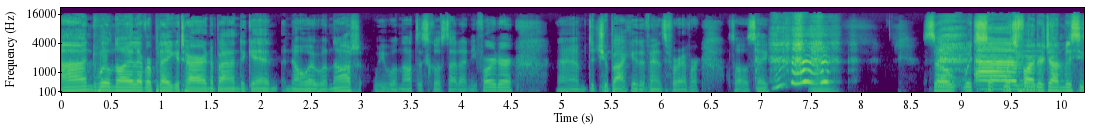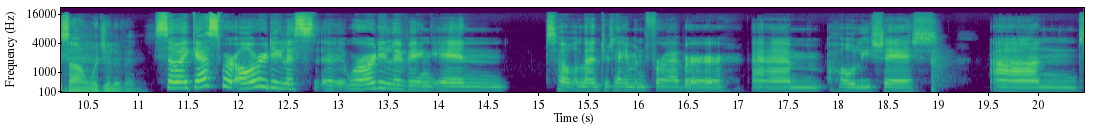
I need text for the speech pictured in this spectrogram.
And will Niall ever play guitar in a band again? No, I will not. We will not discuss that any further. Um, the Chewbacca defense forever. That's all I'll say. Um, so, which so- which Um, Father John Misty song would you live in? So I guess we're already lis- uh, we're already living in total entertainment forever. Um, holy shit, and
